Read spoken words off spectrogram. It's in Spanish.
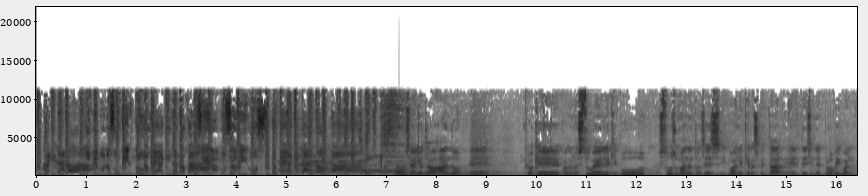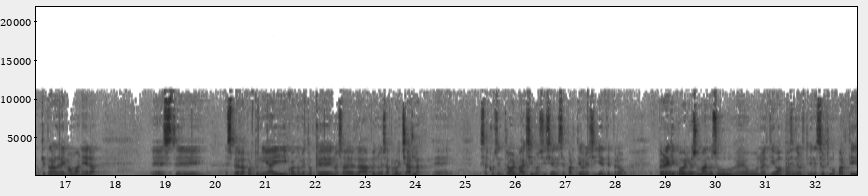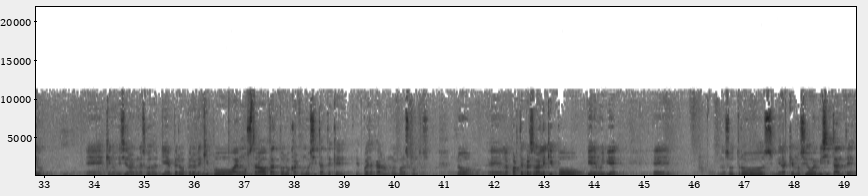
Águila Roja. Tomémonos un tinto. Café Águila Roja. Seamos amigos. Café Águila Roja. No, se han ido trabajando. eh, creo que cuando no estuve el equipo estuvo sumando, entonces igual hay que respetar, es decisión del profe, igual hay que trabajar de la misma manera. Este, esperar la oportunidad y cuando me toque no saberla, pues no desaprovecharla. eh, estar concentrado al máximo, si sea en este partido o en el siguiente, pero, pero el equipo ha venido sumando, su- eh, hubo un altibajo pues, en, este último partido, eh, que no se hicieron algunas cosas bien, pero, pero el equipo ha demostrado tanto local como visitante que, puede sacar muy buenos puntos. No, eh, en la parte personal el equipo viene muy bien. Nosotros, mira que hemos sido buen visitante.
